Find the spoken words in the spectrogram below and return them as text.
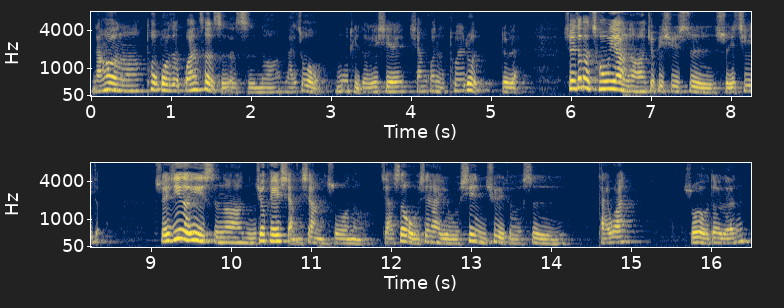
然后呢，透过这观测值的值呢，来做母体的一些相关的推论，对不对？所以这个抽样呢，就必须是随机的。随机的意思呢，你就可以想象说呢，假设我现在有兴趣的是台湾所有的人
